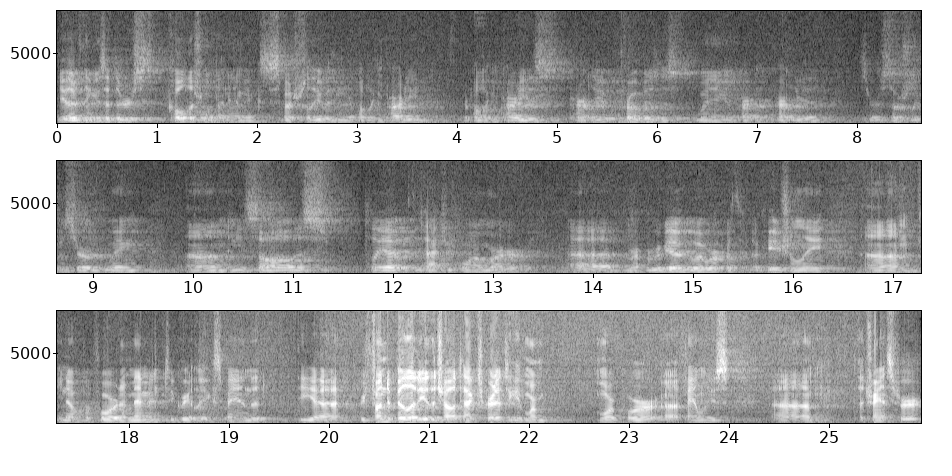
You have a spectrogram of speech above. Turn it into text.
the other thing is that there's coalitional dynamics, especially within the Republican Party. The Republican Party is partly a pro-business wing and part, partly a sort of socially conservative wing. Um, and you saw this play out with the tax reform where uh, Marco Rubio, who I work with occasionally, um, you know, put forward an amendment to greatly expand the, the uh, refundability of the child tax credit to give more, more poor uh, families um, a transfer.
